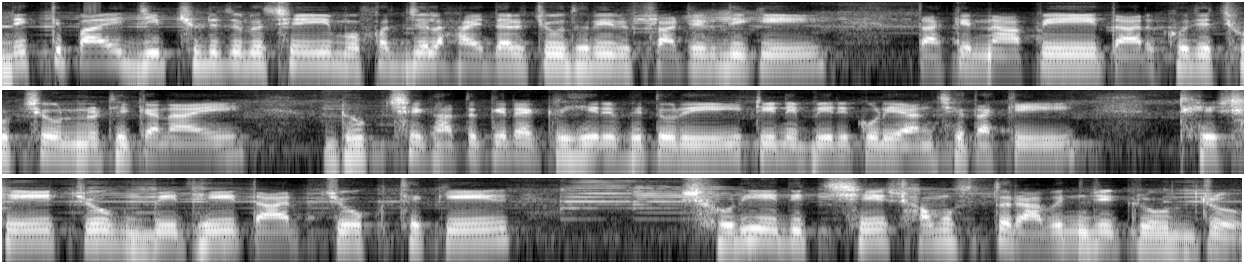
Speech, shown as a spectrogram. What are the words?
দেখতে পাই জিপ ছুটে চলেছে মোফাজ্জল হায়দার চৌধুরীর ফ্ল্যাটের দিকে। তাকে না পেয়ে তার খোঁজে ছুটছে অন্য ঠিকানায়। ঢুকছে ঘাতকেরা গৃহের ভেতরে, টেনে বের করে আনছে তাকে। ঠেসে চোখ বেঁধে তার চোখ থেকে সরিয়ে দিচ্ছে সমস্ত রাবেন্দ্রিক রৌদ্র।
